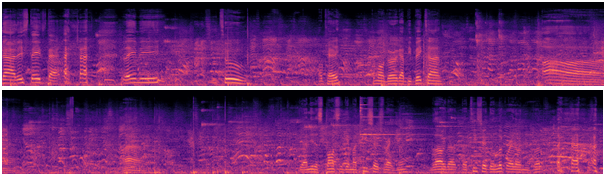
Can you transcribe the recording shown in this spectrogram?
Nah, they staged that. Lay me. Two. Okay. Come on, girl. Gotta be big time. Ah. Wow. Yeah, I need a sponsor to get my t-shirts right, man. Vlog, the, the t-shirt don't look right on you, brother.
